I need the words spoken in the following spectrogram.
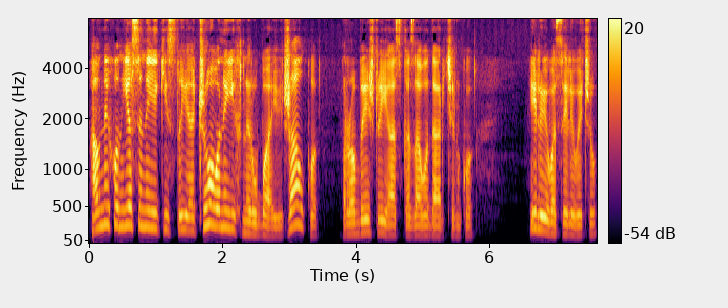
А в них он ясини, які стоять. Чого вони їх не рубають? Жалко? Роби, що я, сказав Одарченко. Ілію Васильовичу,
